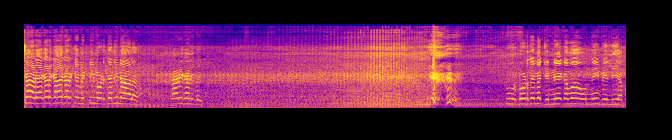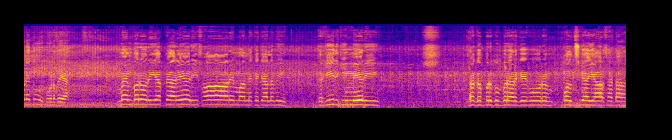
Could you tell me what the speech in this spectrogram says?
ਝਾੜਿਆ ਕਰ ਗਾਂ ਕਰਕੇ ਮਿੱਟੀ ਮੁੜ ਜਾਂਦੀ ਨਾਲ। ਖਾਲੀ ਖਾਲੀ ਪਈ। ਧੂਰਕੋਟ ਦੇ ਮੈਂ ਜਿੰਨੇ ਕਵਾਂ ਉਨੇ ਹੀ ਬੇਲੀ ਆਪਣੇ ਧੂਰਕੋਟ ਦੇ ਆ। ਮੈਂਬਰ ਹੋ ਰਹੀ ਆ, ਪਿਆਰੇ ਹੋ ਰਹੀ, ਸਾਰੇ ਮੰਨ ਕੇ ਚੱਲ ਵੀ। ਗੁਰਜੀਤ ਚੀਮੇ ਹੋ ਰਹੀ। ਆ ਗੱਬਰ ਗੁੱਬਰ ਵਰਗੇ ਹੋਰ ਪੁਲਸੀਆ ਯਾਰ ਸਾਡਾ।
